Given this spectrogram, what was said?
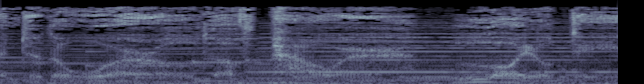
into the world of power, loyalty,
